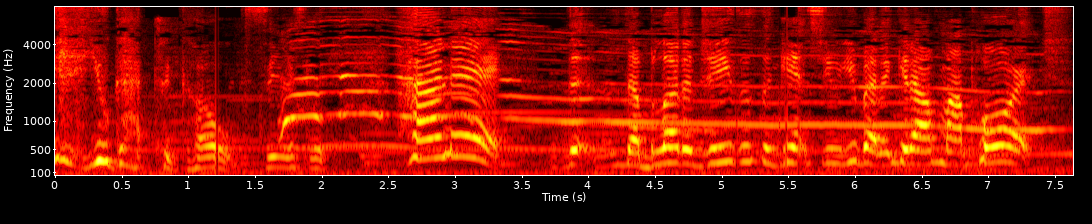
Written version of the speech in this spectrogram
You got to go, seriously. Honey, the, the blood of Jesus against you. You better get off my porch.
